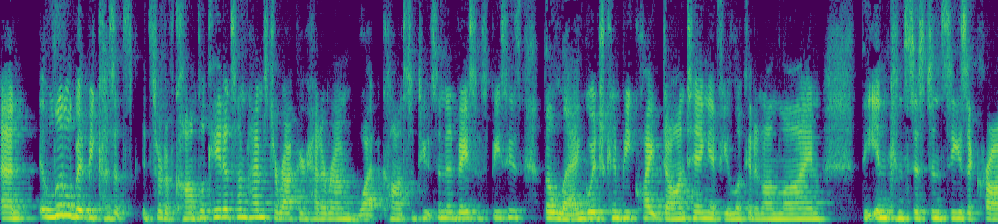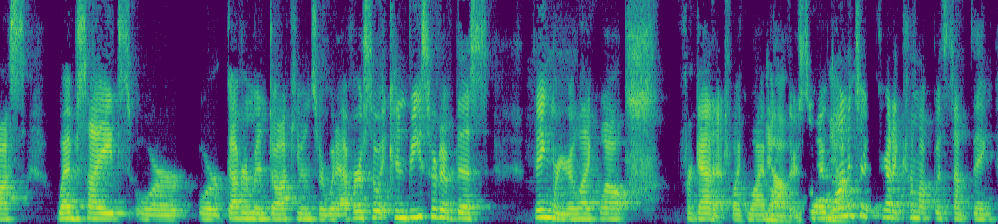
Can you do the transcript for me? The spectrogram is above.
and a little bit because it's it's sort of complicated sometimes to wrap your head around what constitutes an invasive species. The language can be quite daunting if you look at it online. The inconsistencies across websites or or government documents or whatever. So it can be sort of this thing where you're like well forget it. Like why bother? Yeah. so i yeah. wanted to try to come up with something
